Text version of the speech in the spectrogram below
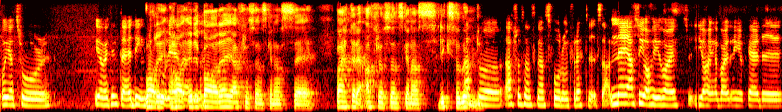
Och jag tror, jag vet inte, är din Var historia... Har, är det bara i Afrosvenskarnas eh, vad heter det? Afrosvenskarnas riksförbund? Afro, Afrosvenskarnas forum för rättvisa. Nej, alltså jag har ju varit, jag har varit engagerad i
